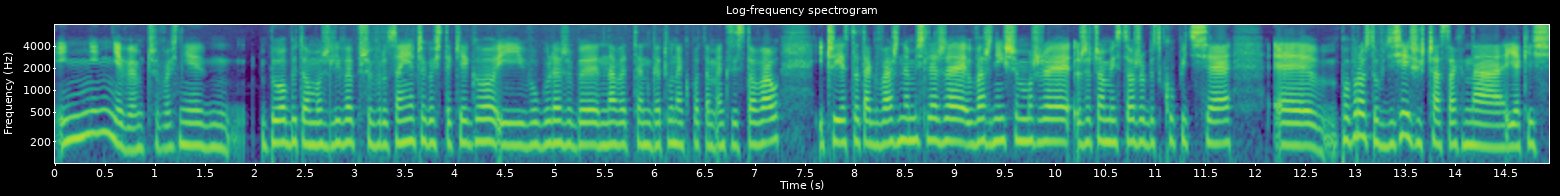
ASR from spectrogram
i nie, nie wiem, czy właśnie byłoby to możliwe przywrócenie czegoś takiego i w ogóle, żeby nawet ten gatunek potem egzystował i czy jest to tak ważne. Myślę, że ważniejszym może rzeczą jest to, żeby skupić się e, po prostu w dzisiejszych czasach na jakieś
